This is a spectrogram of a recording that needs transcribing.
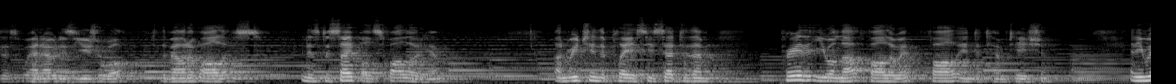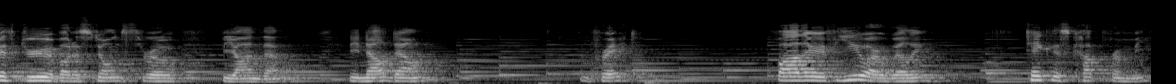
Jesus went out as usual to the Mount of Olives, and his disciples followed him. On reaching the place, he said to them, Pray that you will not follow it, fall into temptation. And he withdrew about a stone's throw beyond them. And he knelt down and prayed, Father, if you are willing, take this cup from me,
